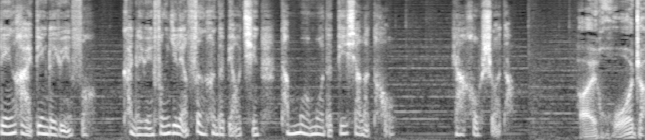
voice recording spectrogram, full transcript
林海盯着云峰，看着云峰一脸愤恨的表情，他默默的低下了头，然后说道。还活着。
